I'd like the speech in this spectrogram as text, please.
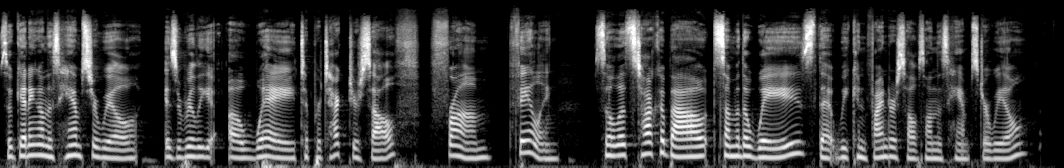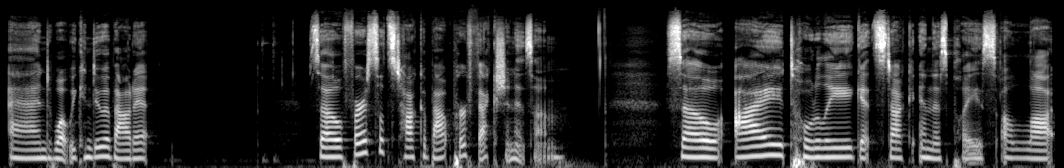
So, getting on this hamster wheel is really a way to protect yourself from failing. So, let's talk about some of the ways that we can find ourselves on this hamster wheel and what we can do about it. So, first, let's talk about perfectionism. So I totally get stuck in this place a lot,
